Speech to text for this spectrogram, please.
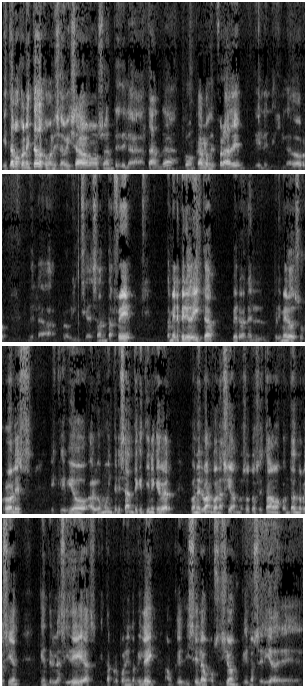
Estamos conectados, como les avisábamos antes de la tanda, con Carlos del Frade, el legislador de la provincia de Santa Fe. También es periodista, pero en el primero de sus roles escribió algo muy interesante que tiene que ver con el Banco Nación. Nosotros estábamos contando recién que entre las ideas que está proponiendo mi ley, aunque dice la oposición que no sería de,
